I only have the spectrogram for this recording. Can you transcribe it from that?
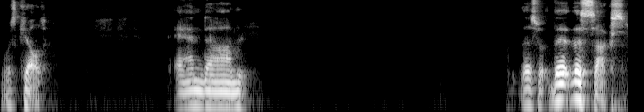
was killed, and um, this this sucks.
